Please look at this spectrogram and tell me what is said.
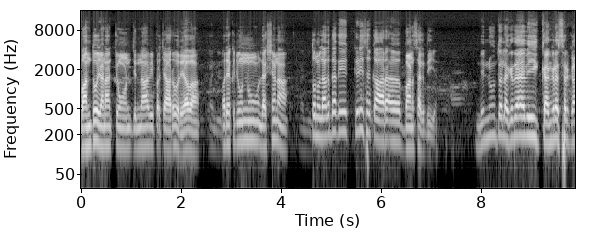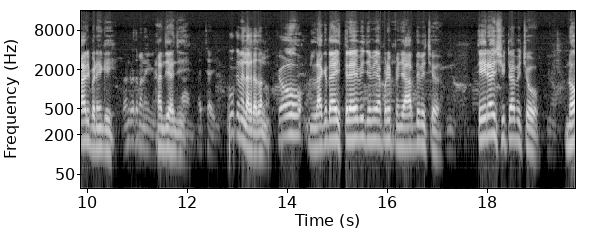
ਬੰਦ ਹੋ ਜਾਣਾ ਚੋਣ ਜਿੰਨਾ ਵੀ ਪ੍ਰਚਾਰ ਹੋ ਰਿਹਾ ਵਾ। ਔਰ 1 ਜੂਨ ਨੂੰ ਇਲੈਕਸ਼ਨ ਆ। ਤੁਹਾਨੂੰ ਲੱਗਦਾ ਕਿ ਕਿਹੜੀ ਸਰਕਾਰ ਅ, ਬਣ ਸਕਦੀ ਹੈ ਮੈਨੂੰ ਤਾਂ ਲੱਗਦਾ ਹੈ ਵੀ ਕਾਂਗਰਸ ਸਰਕਾਰ ਹੀ ਬਣੇਗੀ। ਕਾਂਗਰਸ ਬਣੇਗੀ। ਹਾਂਜੀ ਹਾਂਜੀ। ਅੱਛਾ ਜੀ। ਉਹ ਕਿਵੇਂ ਲੱਗਦਾ ਤੁਹਾਨੂੰ? ਕਿਉਂ ਲੱਗਦਾ ਇਸ ਤਰ੍ਹਾਂ ਹੈ ਵੀ ਜਿਵੇਂ ਆਪਣੇ ਪੰਜਾਬ ਦੇ ਵਿੱਚ 13 ਸੀਟਾਂ ਵਿੱਚੋਂ 9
